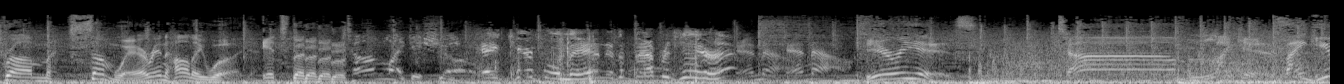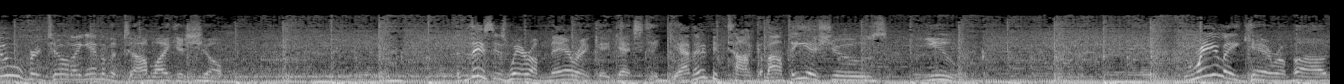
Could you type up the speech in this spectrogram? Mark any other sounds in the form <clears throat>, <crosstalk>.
from somewhere in Hollywood. It's the, the, the Tom Leykis Show. Hey, careful, man. There's a beverage here. Huh? And now, and now, here he is, Tom Leykis. Thank you for tuning in to the Tom Leykis Show. This is where America gets together to talk about the issues you really care about.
